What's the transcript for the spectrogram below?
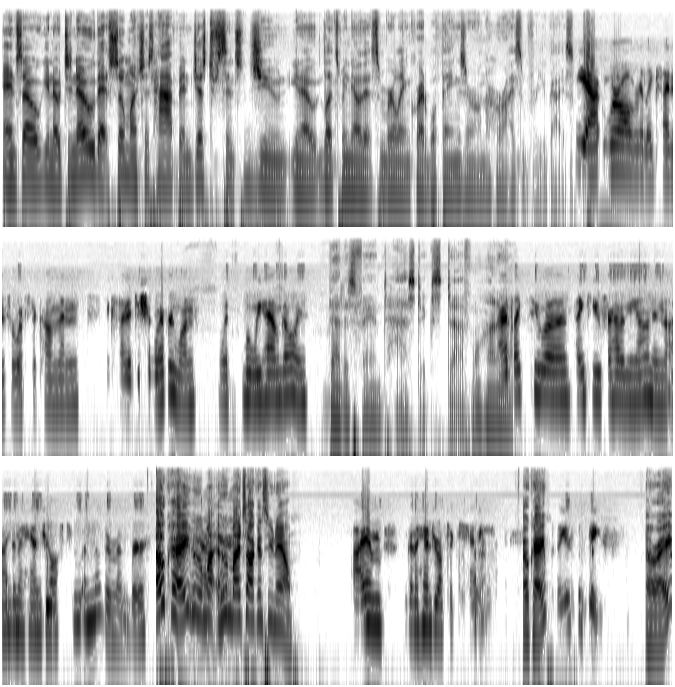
and so you know to know that so much has happened just since June, you know, lets me know that some really incredible things are on the horizon for you guys. Yeah, we're all really excited for what's to come and excited to show everyone what, what we have going. That is fantastic stuff. Well, honey. I'd like to uh, thank you for having me on, and I'm going to hand you off to another member. okay, who am I? Who am. I talking to now? I am going to hand you off to Kenny. Okay. Plays the bass. All right.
